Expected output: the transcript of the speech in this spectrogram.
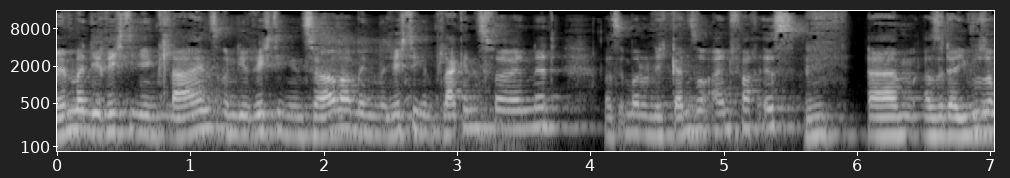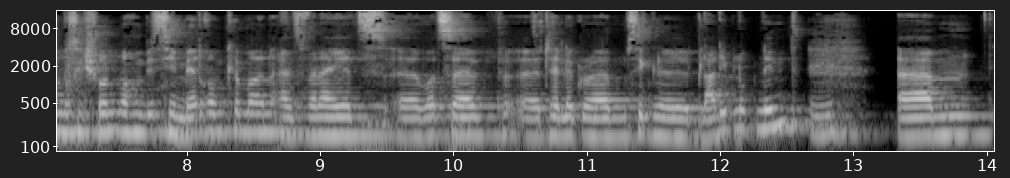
wenn man die richtigen Clients und die richtigen Server mit den richtigen Plugins verwendet, was immer noch nicht ganz so einfach ist. Mhm. Ähm, also der User muss sich schon noch ein bisschen mehr drum kümmern, als wenn er jetzt äh, WhatsApp, äh, Telegram, Signal, Bladiblub nimmt. Mhm. Ähm,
